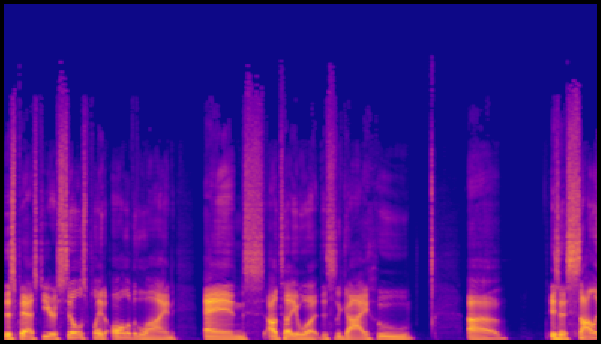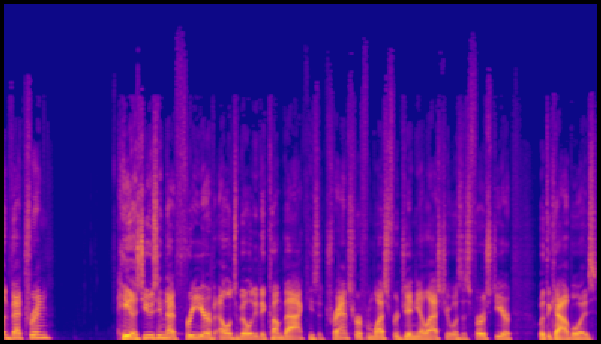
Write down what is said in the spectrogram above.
this past year. Sills played all over the line. And I'll tell you what, this is a guy who uh, is a solid veteran. He is using that free year of eligibility to come back. He's a transfer from West Virginia. Last year was his first year with the Cowboys.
